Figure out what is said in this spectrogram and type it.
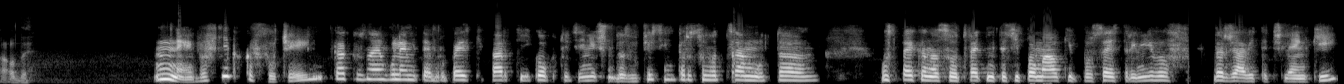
АОДЕ? Не, в никакъв случай. Както знаем, големите европейски партии, колкото и цинично да звучи, се интересуват само от а, успеха на съответните си по-малки посестрини в държавите членки.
